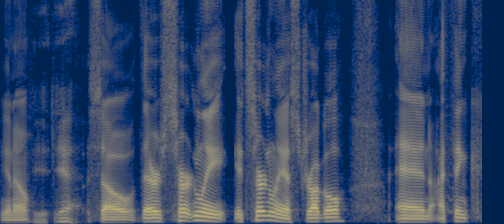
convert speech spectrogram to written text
you know? Yeah. So there's certainly it's certainly a struggle, and I think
